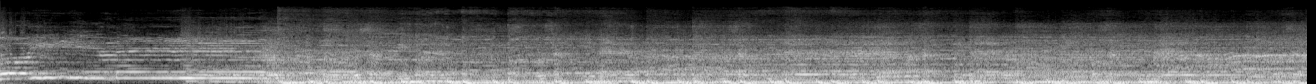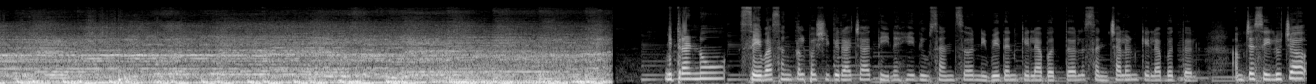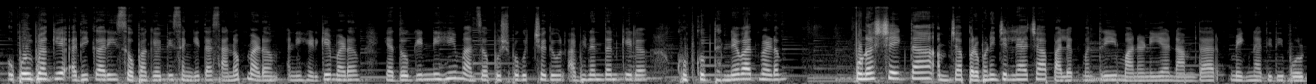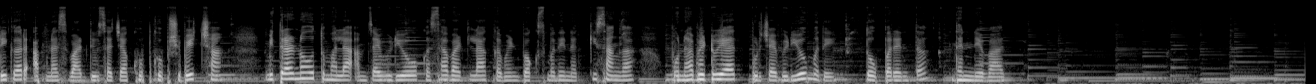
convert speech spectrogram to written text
कोई मित्रांनो सेवा संकल्प शिबिराच्या तीनही दिवसांचं निवेदन केल्याबद्दल संचालन केल्याबद्दल आमच्या सेलूच्या उपविभागीय अधिकारी सौभाग्यवती संगीता सानप मॅडम आणि हेडगे मॅडम या दोघींनीही माझं पुष्पगुच्छ देऊन अभिनंदन केलं. खूप खूप धन्यवाद मॅडम. पुनश्च एकदा आमच्या परभणी जिल्ह्याच्या पालकमंत्री माननीय नामदार मेघनादिदी बोर्डीकर आपणास वाढदिवसाच्या खूप खूप शुभेच्छा. मित्रांनो तुम्हाला आमचा व्हिडिओ कसा वाटला कमेंट बॉक्समध्ये नक्की सांगा. पुन्हा भेटूयात पुढच्या व्हिडिओमध्ये. तोपर्यंत धन्यवाद.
